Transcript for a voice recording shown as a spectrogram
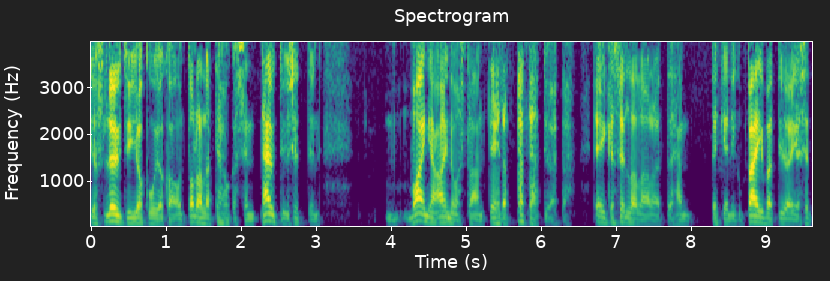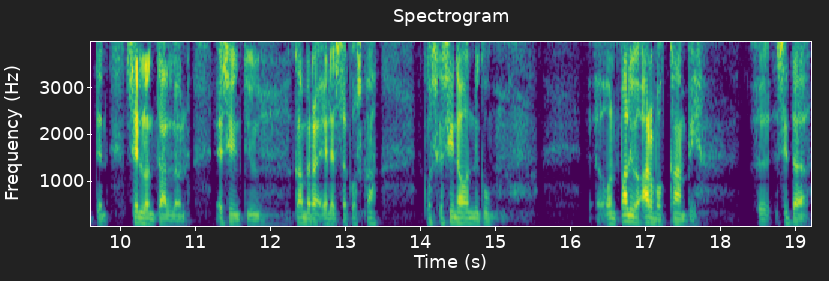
jos löytyy joku, joka on todella tehokas, sen täytyy sitten vain ja ainoastaan tehdä tätä työtä, eikä sillä lailla, että hän tekee niin päivätyö ja sitten silloin tällöin esiintyy kamera edessä, koska, koska siinä on, niin kuin, on paljon arvokkaampi sitä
